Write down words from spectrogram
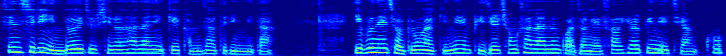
신실히 인도해 주시는 하나님께 감사드립니다. 이분에 적용하기는 빚을 청산하는 과정에서 혈기내지 않고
